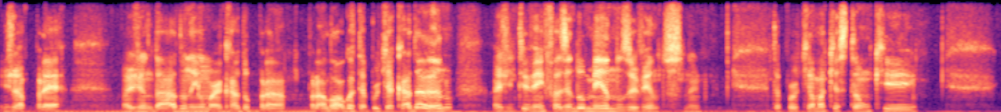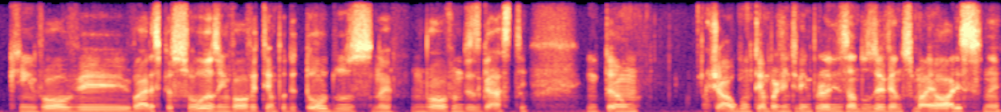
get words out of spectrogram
já pré-agendado, nenhum marcado para logo, até porque a cada ano a gente vem fazendo menos eventos, né? Até porque é uma questão que, que envolve várias pessoas, envolve tempo de todos, né? Envolve um desgaste. Então, já há algum tempo a gente vem priorizando os eventos maiores, né?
